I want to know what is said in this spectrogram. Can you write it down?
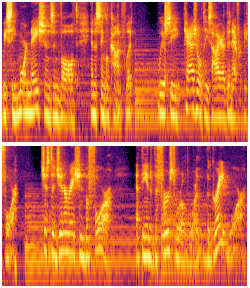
We see more nations involved in a single conflict. We see casualties higher than ever before. Just a generation before, at the end of the First World War, the Great War,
